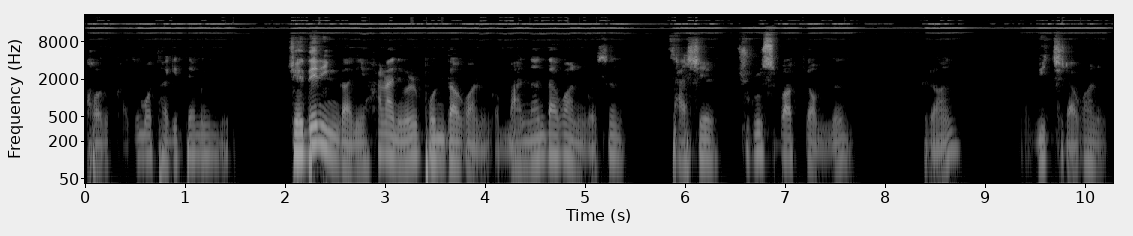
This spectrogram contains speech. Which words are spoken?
거룩하지 못하기 때문입니다. 죄된 인간이 하나님을 본다고 하는 것, 만난다고 하는 것은 사실 죽을 수밖에 없는 그런 위치라고 하는 거죠.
